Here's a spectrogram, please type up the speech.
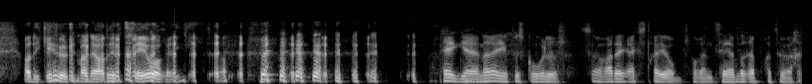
hadde ikke hund, men jeg hadde en treåring. Jeg, eh, når jeg gikk på skolen, så hadde jeg ekstrajobb for en TV-reparatør.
